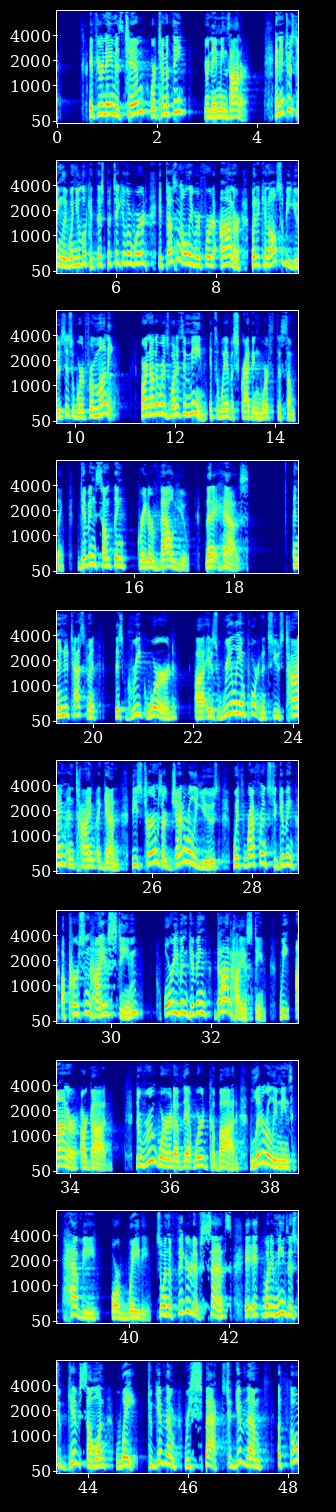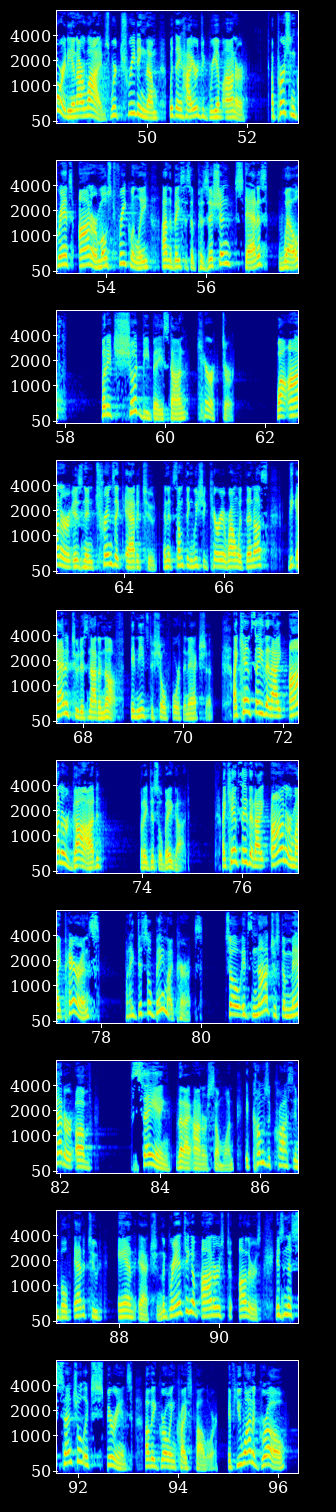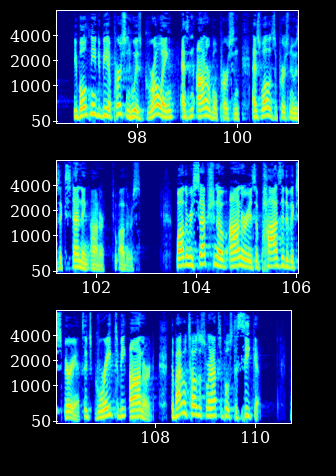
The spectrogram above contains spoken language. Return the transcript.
If your name is Tim or Timothy, your name means honor. And interestingly, when you look at this particular word, it doesn't only refer to honor, but it can also be used as a word for money. Or, in other words, what does it mean? It's a way of ascribing worth to something, giving something greater value. than it has. In the New Testament, this Greek word uh, is really important. It's used time and time again. These terms are generally used with reference to giving a person high esteem or even giving God high esteem. We honor our God. The root word of that word kabod literally means heavy or weighty. So, in the figurative sense, it, it, what it means is to give someone weight, to give them respect, to give them authority in our lives. We're treating them with a higher degree of honor. A person grants honor most frequently on the basis of position, status, wealth, but it should be based on character. While honor is an intrinsic attitude and it's something we should carry around within us, the attitude is not enough. It needs to show forth in action. I can't say that I honor God, but I disobey God. I can't say that I honor my parents, but I disobey my parents. So it's not just a matter of saying that I honor someone, it comes across in both attitude and action. The granting of honors to others is an essential experience of a growing Christ follower. If you want to grow, you both need to be a person who is growing as an honorable person, as well as a person who is extending honor to others. While the reception of honor is a positive experience, it's great to be honored. The Bible tells us we're not supposed to seek it.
